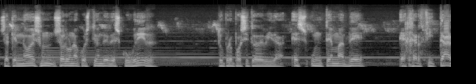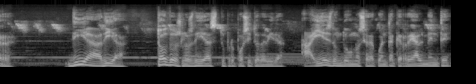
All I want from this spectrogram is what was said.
O sea que no es solo una cuestión de descubrir tu propósito de vida. Es un tema de ejercitar día a día, todos los días, tu propósito de vida. Ahí es donde uno se da cuenta que realmente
